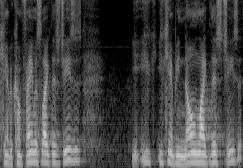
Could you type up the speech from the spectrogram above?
You can't become famous like this, Jesus. You, you, you can't be known like this, Jesus.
